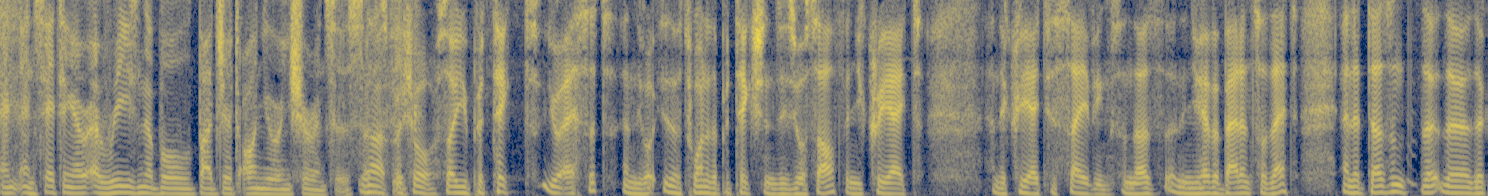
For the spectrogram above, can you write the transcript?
And and setting a, a reasonable budget on your insurances. So no, to for sure. So you protect your asset, and the, that's one of the protections is yourself, and you create, and the create is savings, and those, and then you have a balance of that, and it doesn't the the the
